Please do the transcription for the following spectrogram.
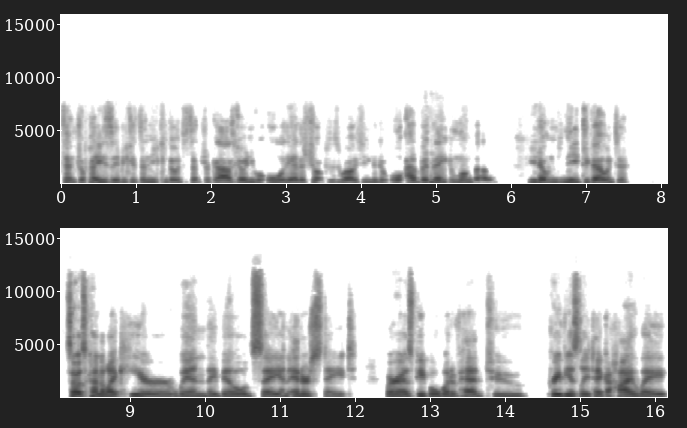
central paisley because then you can go into central glasgow and you've got all the other shops as well so you can do all everything in one go you don't need to go into So it's kind of like here when they build, say, an interstate, whereas people would have had to previously take a highway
